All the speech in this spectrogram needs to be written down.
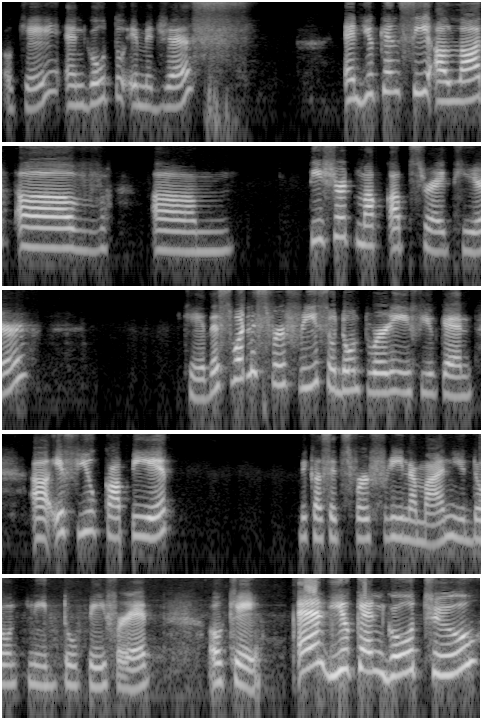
Okay, and go to images. And you can see a lot of um, t-shirt mock-ups right here. Okay, this one is for free, so don't worry if you can, uh, if you copy it, because it's for free naman, you don't need to pay for it. Okay, and you can go to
